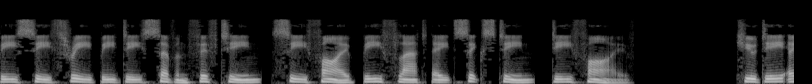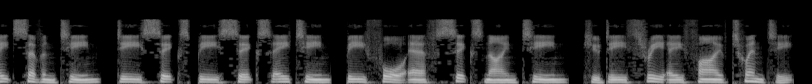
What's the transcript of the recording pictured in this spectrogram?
BC3 BD715, C5 B flat 816, D5 QD817, D6B618, B4F619, QD3A520,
